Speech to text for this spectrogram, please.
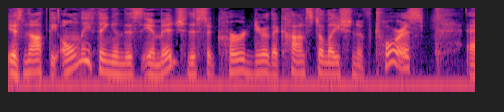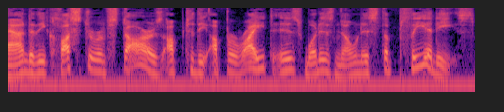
is not the only thing in this image. This occurred near the constellation of Taurus and the cluster of stars up to the upper right is what is known as the Pleiades.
